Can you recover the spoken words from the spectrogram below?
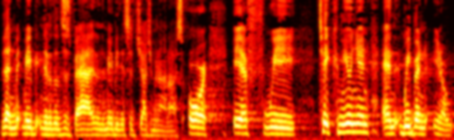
then maybe you know, this is bad and maybe this is judgment on us. Or if we take communion and we've been, you know,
